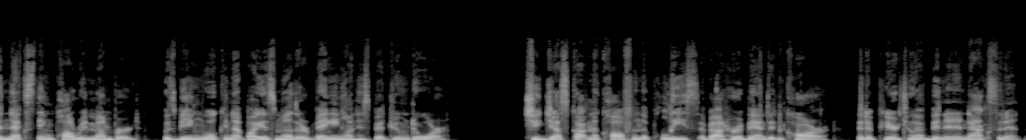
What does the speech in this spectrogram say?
The next thing Paul remembered was being woken up by his mother banging on his bedroom door. She'd just gotten a call from the police about her abandoned car that appeared to have been in an accident.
